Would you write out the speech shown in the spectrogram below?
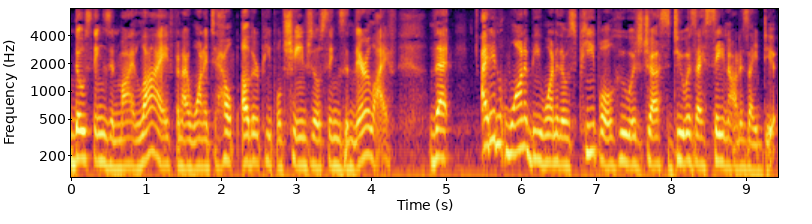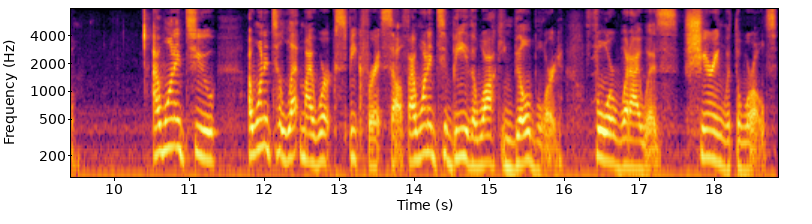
those things in my life and i wanted to help other people change those things in their life that i didn't want to be one of those people who was just do as i say not as i do. I wanted to I wanted to let my work speak for itself. I wanted to be the walking billboard for what I was sharing with the world.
